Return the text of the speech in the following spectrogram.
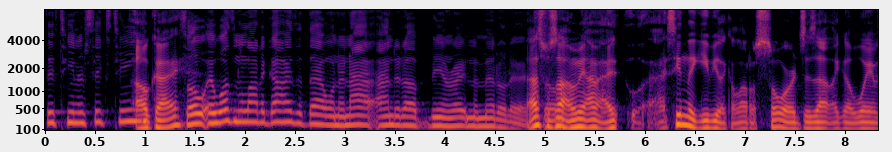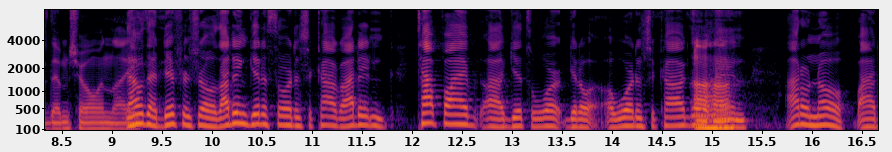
fifteen or sixteen. Okay. So it wasn't a lot of guys at that one, and I, ended up being right in the middle there. That's what's up. I mean, I, I I seen they give you like a lot of swords. Is that like a way of them showing like? That was at different shows. I didn't get a sword in Chicago. I didn't top five uh, gets award get a award in Chicago, Uh-huh. and I don't know. I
